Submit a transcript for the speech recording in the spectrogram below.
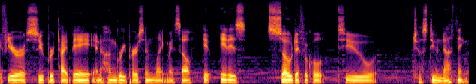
if you're a super type A and hungry person like myself, it, it is so difficult to just do nothing.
